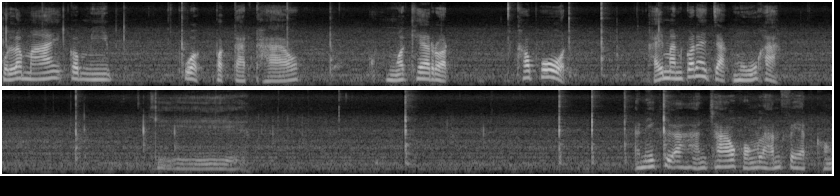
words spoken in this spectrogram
ผลไม้ก็มีพวกผักกาดขาว หัวแครอทข้าวโพด ไขมันก็ได้จากหมูค่ะ เค อันนี้คืออาหารเช้าของหลานแฝดของ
